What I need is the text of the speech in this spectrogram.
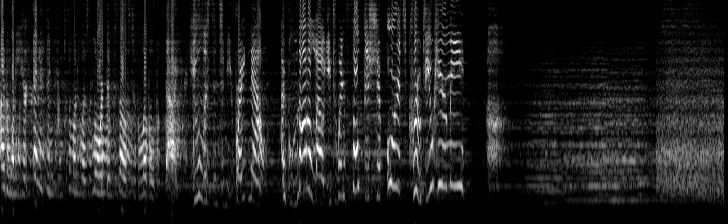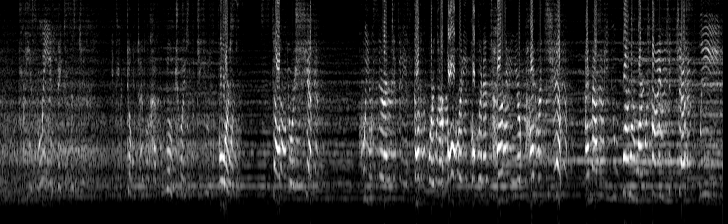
I don't want to hear anything from someone who has lowered themselves to the level of a pirate. You listen to me right now. I will not allow you to insult this ship or its crew. Do you hear me? I will have no choice but to use force. Stop your ship! Queen Serendipity's gun ports are already open and targeting your pirate ship. I'm asking you one more time to just leave.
